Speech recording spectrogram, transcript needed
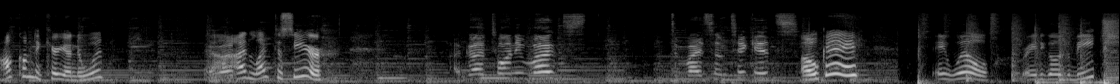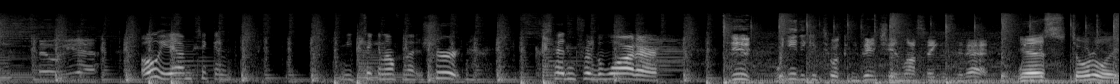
I'll come to Carrie Underwood. got- I'd like to see her. I got 20 bucks to buy some tickets. Okay. Hey, Will, ready to go to the beach? Hell yeah. Oh yeah, I'm taking me taking off that shirt. Heading for the water. Dude, we need to get to a convention in Las Vegas, Nevada. Yes, totally.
